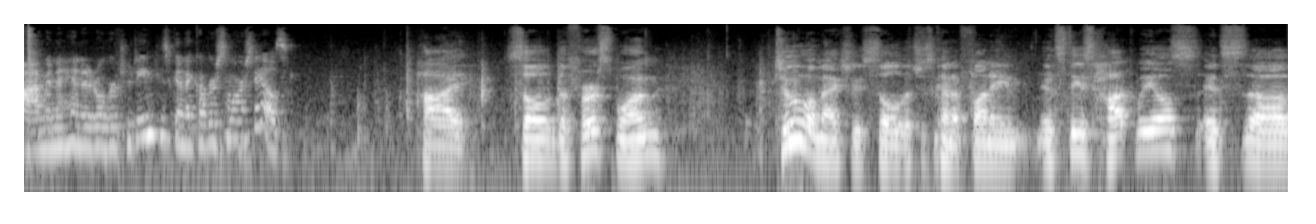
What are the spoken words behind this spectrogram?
I'm going to hand it over to Dean. He's going to cover some more sales. Hi. So the first one, two of them actually sold, which is kind of funny. It's these Hot Wheels. It's uh,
